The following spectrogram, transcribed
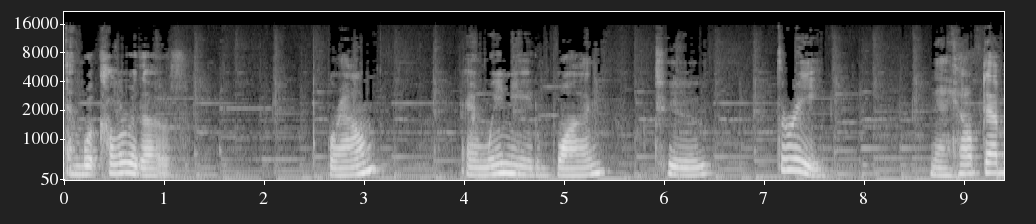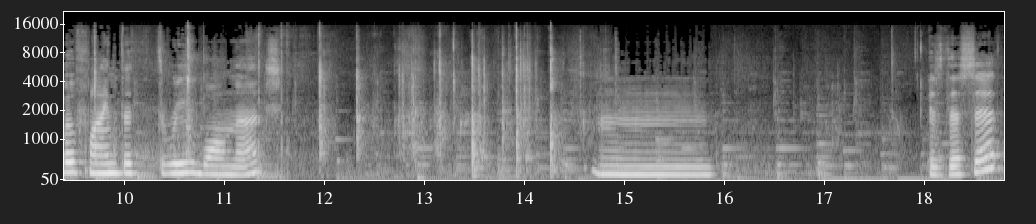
And what color are those? Brown. And we need one, two, three. Now help Dabow find the three walnuts. Mm, is this it?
